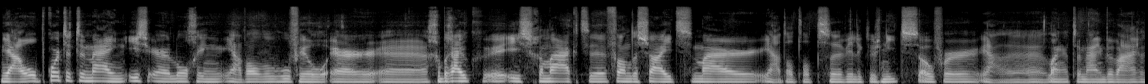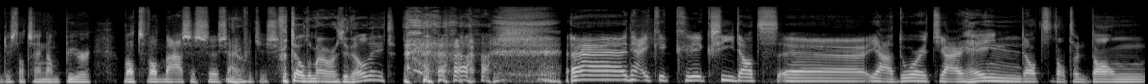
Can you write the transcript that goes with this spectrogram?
ja, op korte termijn is er logging, ja, wel hoeveel er gebruik is gemaakt van de site. Maar ja, dat, dat eh, wil ik dus niet over ja, eh, lange termijn bewaren. Dus dat zijn dan puur wat, wat basiscijfertjes. Vertel er maar wat je wel weet. Eh, nou, ik, ik, ik zie dat ja, door het jaar heen dat, dat er dan,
